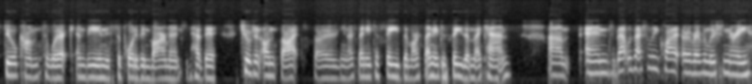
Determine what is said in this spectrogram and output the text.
still come to work and be in this supportive environment and have their children on site. So, you know, if they need to feed them or if they need to see them, they can. Um, and that was actually quite a revolutionary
